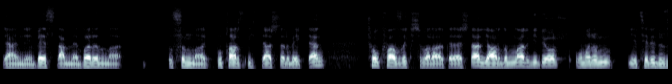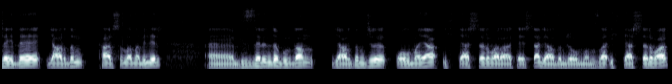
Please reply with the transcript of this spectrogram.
yani beslenme, barınma, ısınma, bu tarz ihtiyaçları bekleyen çok fazla kişi var arkadaşlar. Yardımlar gidiyor. Umarım yeteri düzeyde yardım karşılanabilir. Ee, bizlerin de buradan yardımcı olmaya ihtiyaçları var arkadaşlar. Yardımcı olmamıza ihtiyaçları var.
